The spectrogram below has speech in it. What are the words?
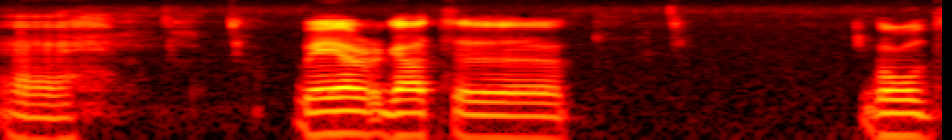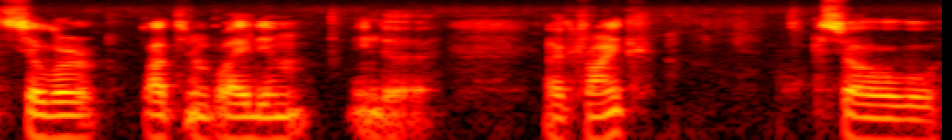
uh, where got uh, gold silver platinum palladium in the electronic. So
